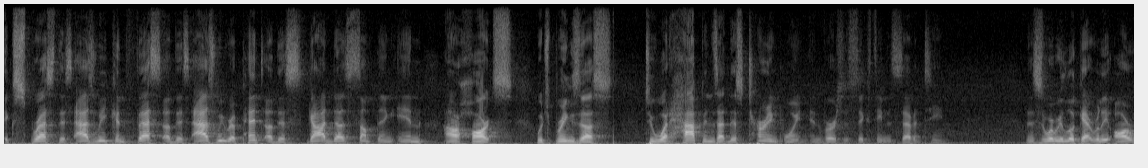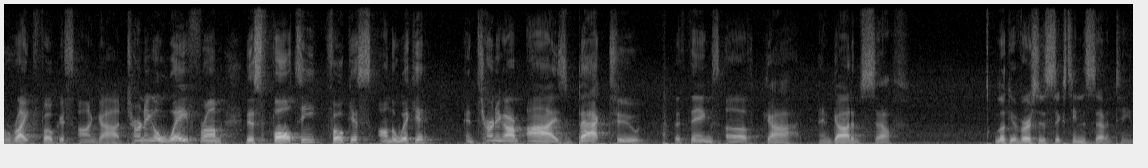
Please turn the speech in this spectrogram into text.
express this, as we confess of this, as we repent of this, God does something in our hearts, which brings us to what happens at this turning point in verses 16 and 17. This is where we look at really our right focus on God, turning away from this faulty focus on the wicked and turning our eyes back to the things of God and God Himself. Look at verses 16 and 17.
